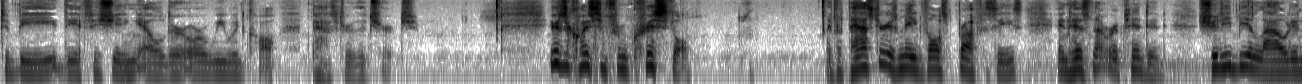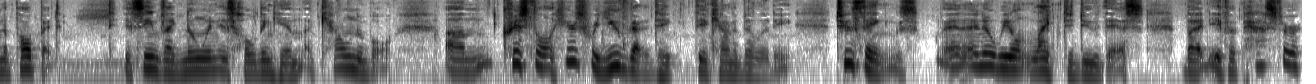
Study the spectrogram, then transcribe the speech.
to be the officiating elder, or we would call pastor of the church. Here's a question from Crystal. If a pastor has made false prophecies and has not repented, should he be allowed in the pulpit? It seems like no one is holding him accountable. Um, Crystal, here's where you've got to take the accountability. Two things, and I know we don't like to do this, but if a pastor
